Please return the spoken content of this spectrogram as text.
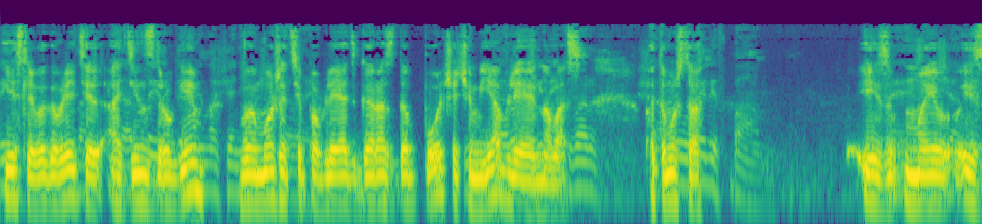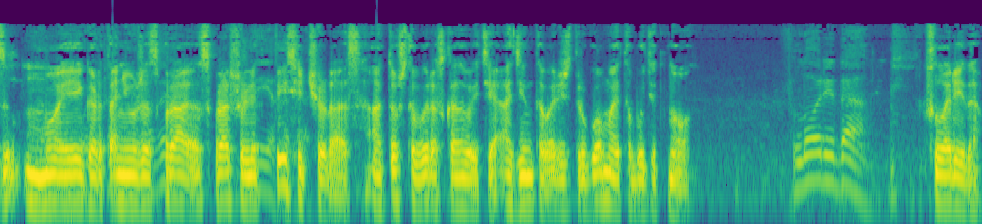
Если вы говорите один с другим, вы можете повлиять гораздо больше, чем я влияю на вас. Потому что из моей, из моей гортани уже спра- спрашивали тысячу раз, а то, что вы рассказываете один товарищ другому, это будет новым. Флорида. Флорида.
